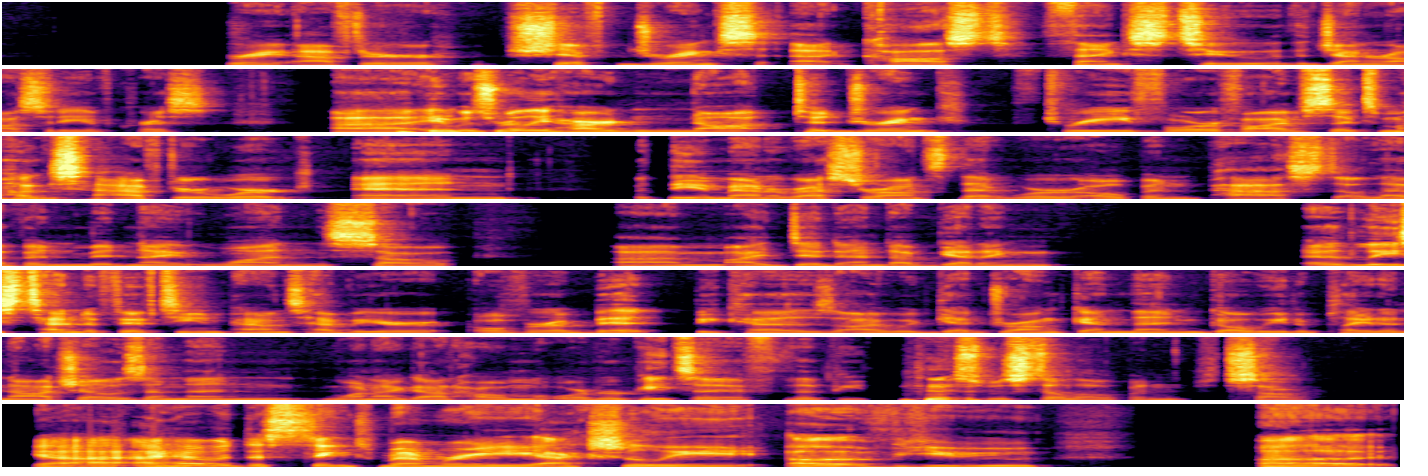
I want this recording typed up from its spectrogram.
dra- after shift drinks at cost, thanks to the generosity of Chris, uh, it was really hard not to drink three, four, five, six mugs after work, and with the amount of restaurants that were open past 11 midnight one, so um, I did end up getting at least 10 to 15 pounds heavier over a bit because I would get drunk and then go eat a plate of nachos and then when I got home order pizza if the pizza was still open. So Yeah, I, I have a distinct memory actually of you uh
